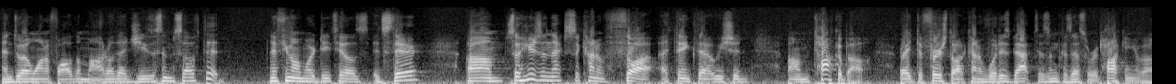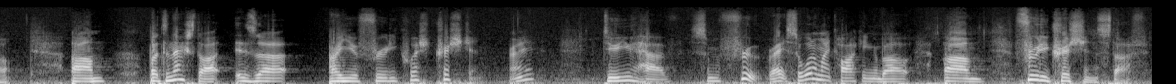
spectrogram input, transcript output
And do I want to follow the model that Jesus himself did? And if you want more details, it's there. Um, so here's the next kind of thought I think that we should um, talk about. Right? The first thought, kind of, what is baptism? Because that's what we're talking about. Um, but the next thought is, uh, are you a fruity Christian? Right? Do you have some fruit? Right? So what am I talking about? Um, fruity Christian stuff.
